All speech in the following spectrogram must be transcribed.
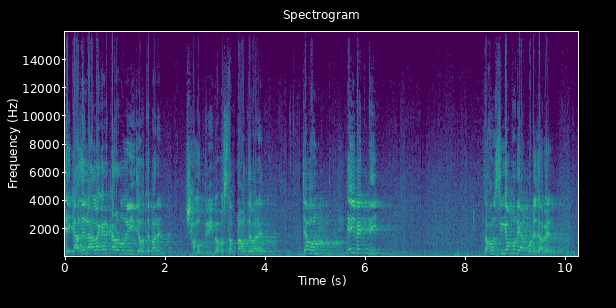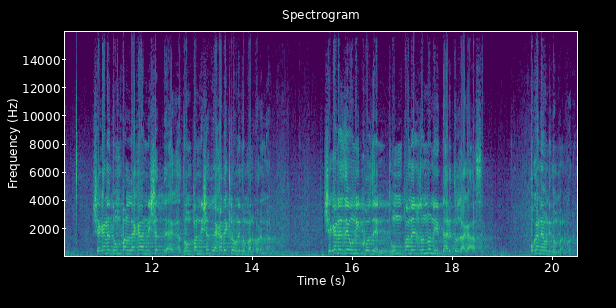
এই কাজে না লাগার কারণ উনি নিজে হতে পারেন, সামগ্রিক ব্যবস্থাপনা হতে পারে। যেমন, এই ব্যক্তি যখন সিঙ্গাপুর এয়ারপোর্টে যাবেন, সেখানে ধূমপান লেখা নিষেধ, ধূমপান নিষেধ লেখা দেখলে উনি ধূমপান করেন না। সেখানে যে উনি খোঁজেন, ধূমপানের জন্য নির্ধারিত জায়গা আছে। ওখানে উনি ধূমপান করেন।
